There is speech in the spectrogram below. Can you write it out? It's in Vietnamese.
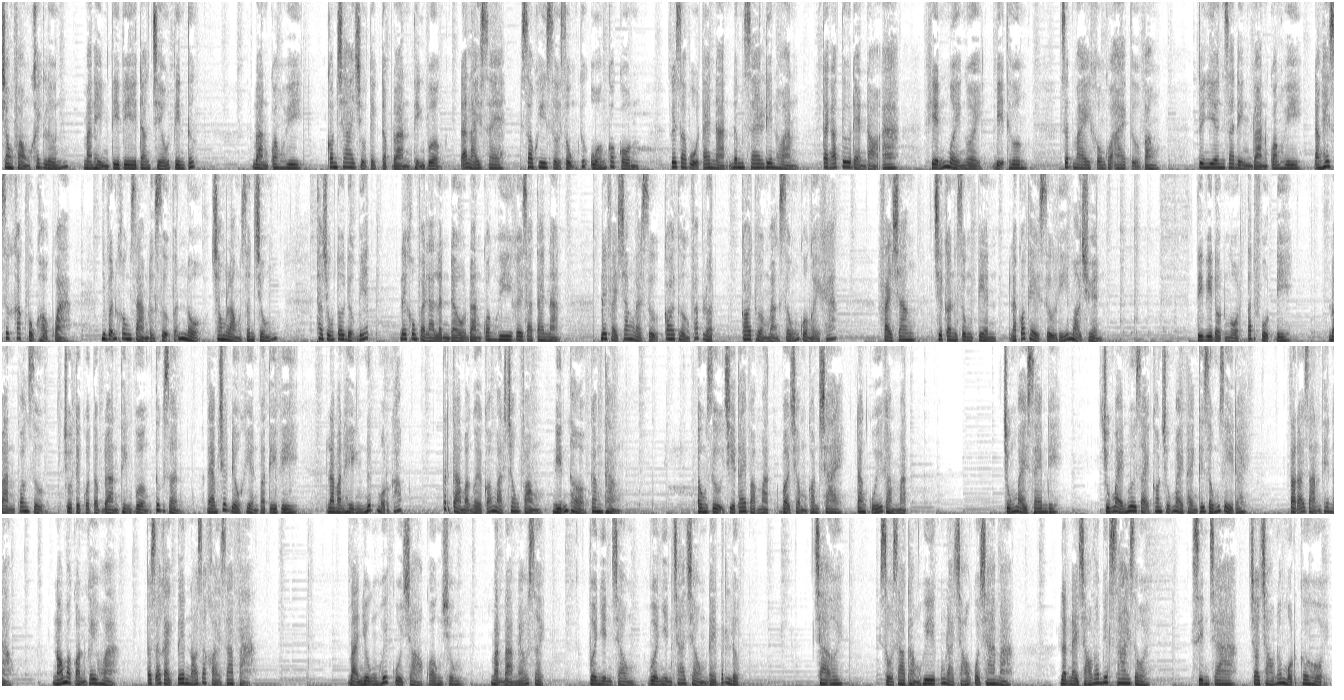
Trong phòng khách lớn, Màn hình TV đang chiếu tin tức. Đoàn Quang Huy, Con trai chủ tịch tập đoàn Thịnh Vượng, Đã lái xe sau khi sử dụng thức uống có cồn, Gây ra vụ tai nạn đâm xe liên hoàn Tại ngã tư đèn đỏ A, Khiến 10 người bị thương. Rất may không có ai tử vong. Tuy nhiên, gia đình đoàn Quang Huy Đang hết sức khắc phục hậu quả, Nhưng vẫn không giảm được sự phẫn nộ Trong lòng dân chúng. Theo chúng tôi được biết, Đây không phải là lần đầu đoàn Quang Huy gây ra tai nạn. Đây phải chăng là sự coi thường pháp luật, Coi thường mạng sống của người khác? Phải chăng chỉ cần dùng tiền Là có thể xử lý mọi chuyện? TV đột ngột tắt phụt đi. Đoàn Quang Dự, Chủ tịch của tập đoàn Thịnh Vượng, tức giận, Ném chiếc điều khiển vào TV Làm màn hình nứt một góc. Tất cả mọi người có mặt trong phòng, Nín thở căng thẳng. Ông Dự chỉ tay vào mặt vợ chồng con trai Đang cúi gằm mặt. Chúng mày xem đi. Chúng mày nuôi dạy con chúng mày thành cái giống gì đây? Tao đã dặn thế nào? Nó mà còn gây hòa, Tao sẽ gạch tên nó ra khỏi gia phả. Bà Nhung huyết củi trỏ của ông Trung Mặt bà méo sạch Vừa nhìn chồng vừa nhìn cha chồng đầy bất lực. Cha ơi Dù sao thằng Huy cũng là cháu của cha mà. Lần này cháu nó biết sai rồi. Xin cha cho cháu nó một cơ hội.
